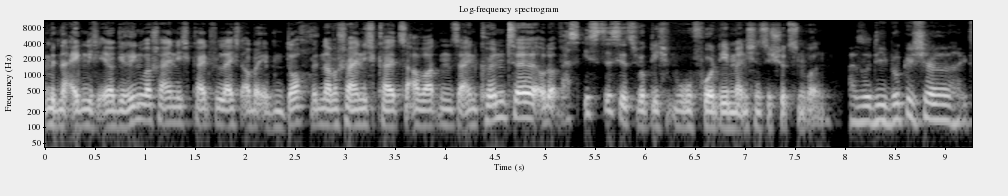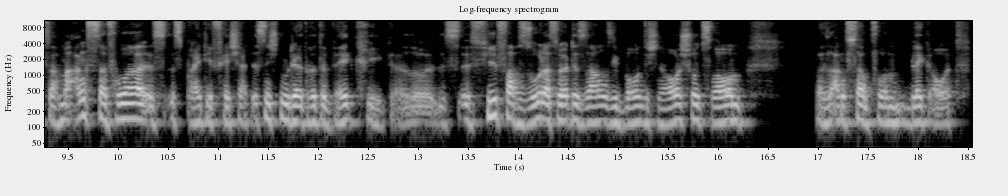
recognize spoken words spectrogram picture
mit einer eigentlich eher geringen Wahrscheinlichkeit vielleicht, aber eben doch mit einer Wahrscheinlichkeit zu erwarten sein könnte? Oder was ist es jetzt wirklich, wovor die Menschen sich schützen wollen? Also die wirkliche, ich sag mal, Angst davor ist, ist breit gefächert. Ist nicht nur der Dritte Weltkrieg. Also es ist vielfach so, dass Leute sagen, sie bauen sich einen Hausschutzraum, weil sie Angst haben vor einem Blackout.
